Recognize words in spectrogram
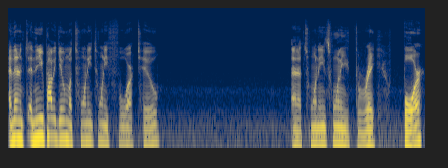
And then and then you probably give him a 2024 2 and a 2023 4.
